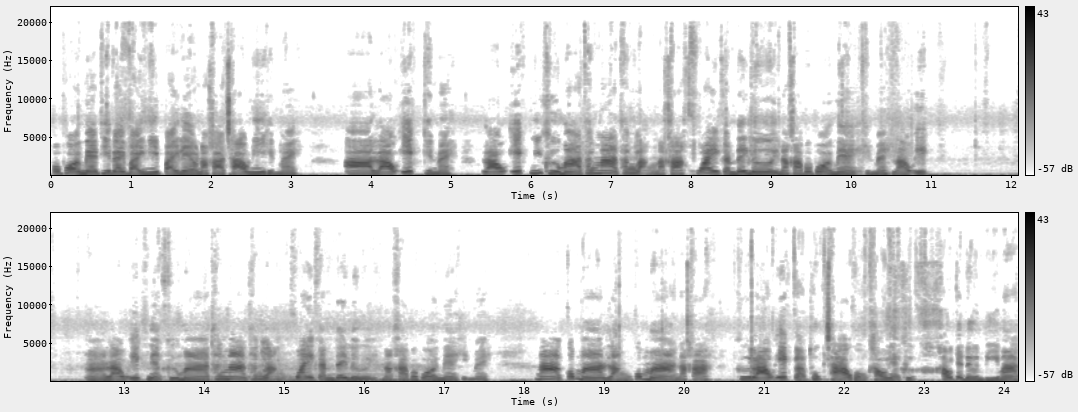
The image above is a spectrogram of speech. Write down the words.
พ่อพ่อแม่ที่ได้ใบนี้ไปแล้วนะคะ เช้านี้เห็นไหมอ่าลาวเอ็กเห็นไหมลาวเอ็กนี่คือมาทั้งหน้าทั้งหลังนะคะไขว้กันได้เลยนะคะพ่อพ่อแม่เห็นไหมลาวเอ็กอ่าลาวเอ็กเนี่ยคือมาทั้งหน้าทั้งหลังไขว้กันได้เลยนะคะพ่อพ่อแม่เห็นไหมหน้าก็มาหลังก็มานะคะ คือราวเอ็กอะทุกเช้าของเขาเนี่ยคือเขาจะเดินดีมาก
